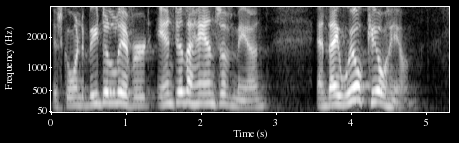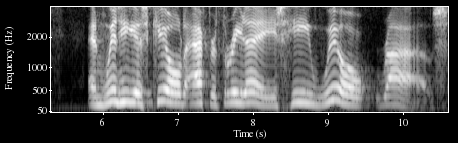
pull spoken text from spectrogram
is going to be delivered into the hands of men, and they will kill him. And when he is killed after three days, he will rise.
